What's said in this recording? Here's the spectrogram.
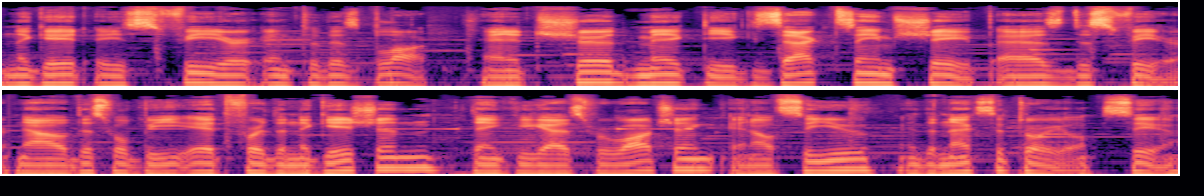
negate a sphere into this block and it should make the exact same shape as the sphere. Now this will be it for the negation. Thank you guys for watching and I'll see you in the next tutorial. See ya.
